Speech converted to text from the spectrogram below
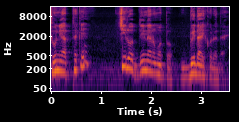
দুনিয়ার থেকে চিরদিনের মতো বিদায় করে দেয়।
